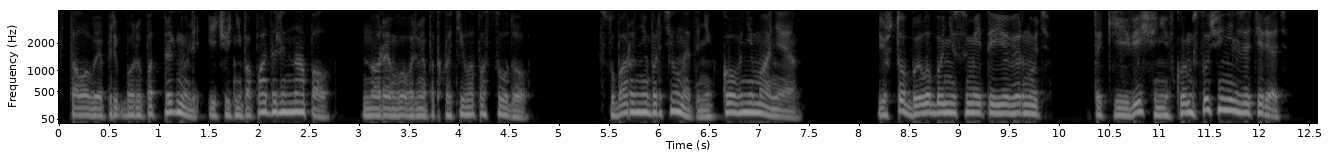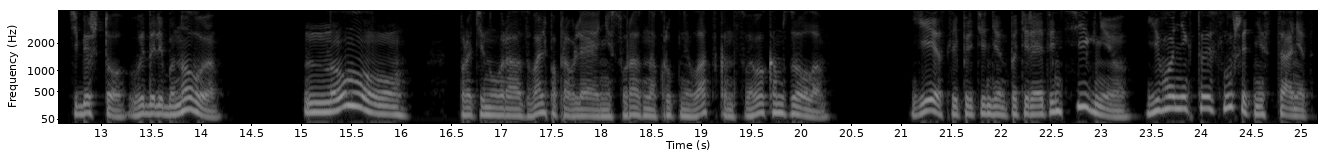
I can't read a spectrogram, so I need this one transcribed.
Столовые приборы подпрыгнули и чуть не попадали на пол, но Рэм вовремя подхватила посуду. Субару не обратил на это никакого внимания. «И что было бы, не суметь ты ее вернуть? Такие вещи ни в коем случае нельзя терять. Тебе что, выдали бы новую?» «Ну...» – протянул Разваль, поправляя несуразно крупный лацкан своего камзола. «Если претендент потеряет инсигнию, его никто и слушать не станет.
